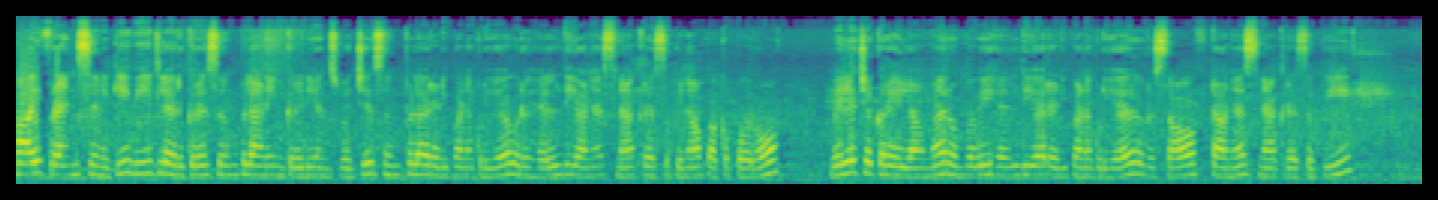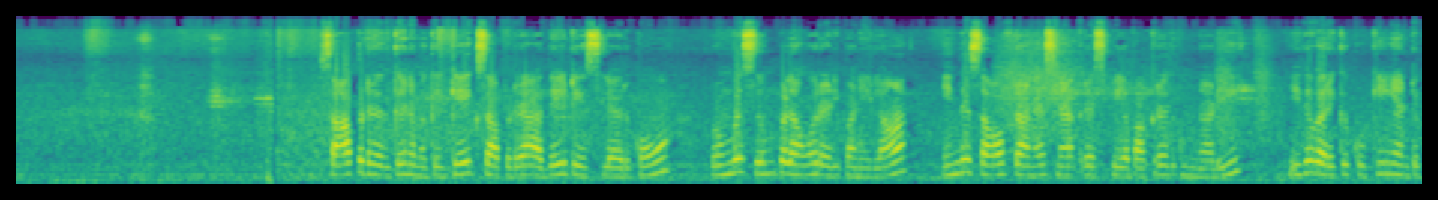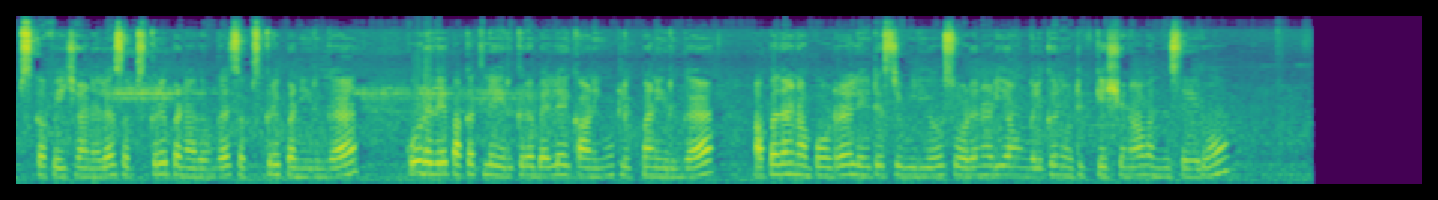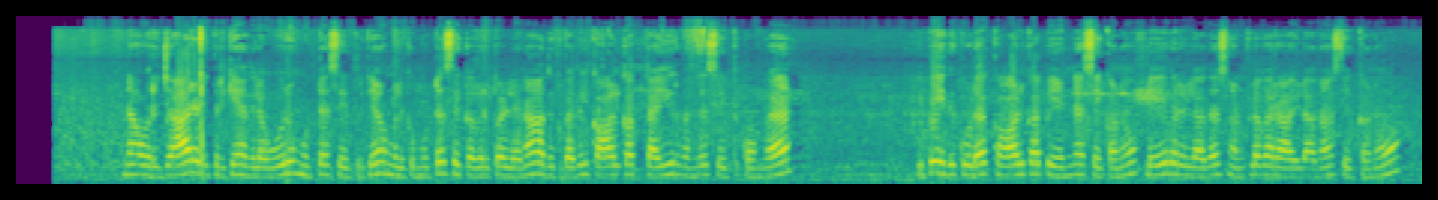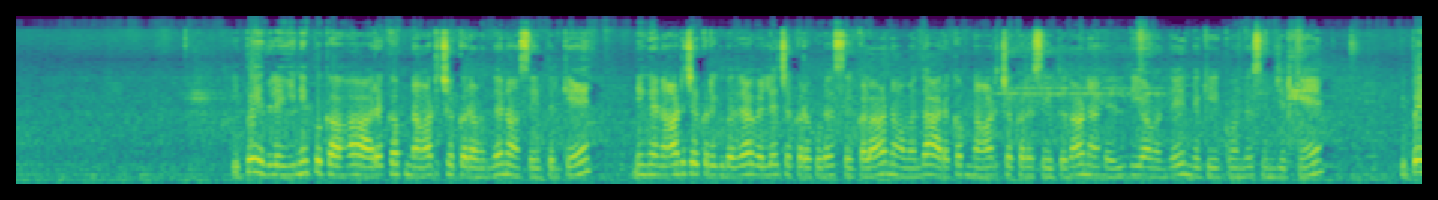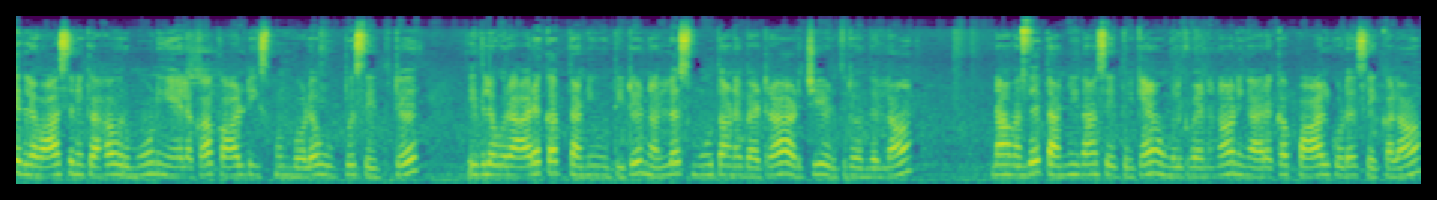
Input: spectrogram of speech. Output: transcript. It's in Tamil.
ஹாய் ஃப்ரெண்ட்ஸ் இன்னைக்கு வீட்டில் இருக்கிற சிம்பிளான இன்க்ரீடியன்ஸ் வச்சு சிம்பிளாக ரெடி பண்ணக்கூடிய ஒரு ஹெல்த்தியான ஸ்நாக் ரெசிபினா பார்க்க போகிறோம் வெள்ளை சர்க்கரை இல்லாமல் ரொம்பவே ஹெல்தியாக ரெடி பண்ணக்கூடிய ஒரு சாஃப்டான ஸ்நாக் ரெசிபி சாப்பிட்றதுக்கு நமக்கு கேக் சாப்பிட்ற அதே டேஸ்டில் இருக்கும். ரொம்ப சிம்பிளாகவும் ரெடி பண்ணிடலாம். இந்த சாஃப்டான ஸ்நாக் ரெசிபியை பார்க்குறதுக்கு முன்னாடி இது வரைக்கும் குக்கிங் அண்ட் டிப்ஸ் கஃபே சேனலை சப்ஸ்கிரைப் பண்ணாதவங்க சப்ஸ்கிரைப் பண்ணிடுங்க கூடவே பக்கத்தில் இருக்கிற பெல் ஐக்கானையும் கிளிக் பண்ணிடுங்க அப்போ தான் நான் போடுற லேட்டஸ்ட் வீடியோஸ் உடனடியாக உங்களுக்கு நோட்டிஃபிகேஷனாக வந்து சேரும். நான் ஒரு ஜார் எடுத்திருக்கேன் அதில் ஒரு முட்டை சேர்த்துருக்கேன். உங்களுக்கு முட்டை சேர்க்க விருப்பம் இல்லைன்னா அதுக்கு பதில் கால் கப் தயிர் வந்து சேர்த்துக்கோங்க. இப்போ இது கூட கால் கப் எண்ணெய் சேர்க்கணும். ஃப்ளேவர் இல்லாத சன்ஃப்ளவர் ஆயிலாக தான் சேர்க்கணும். இப்போ இதில் இனிப்புக்காக அரை கப் நாட்டு சக்கரை வந்து நான் சேர்த்துருக்கேன். நீங்கள் நாட்டு சக்கரைக்கு பதிலாக வெள்ளை சக்கரை கூட சேர்க்கலாம். நான் வந்து அரை கப் நாட்டு சக்கரை சேர்த்து தான் நான் ஹெல்த்தியாக வந்து இந்த கேக் வந்து செஞ்சுருக்கேன். இப்போ இதில் வாசனைக்காக ஒரு மூணு ஏலக்காய் கால் டீஸ்பூன் போல் உப்பு சேர்த்துட்டு இதில் ஒரு அரை கப் தண்ணி ஊற்றிட்டு நல்ல ஸ்மூத்தான பேட்டராக அடித்து எடுத்துகிட்டு வந்துடலாம். நான் வந்து தண்ணி தான் சேர்த்துருக்கேன். உங்களுக்கு வேணும்னா நீங்கள் அரைக்க பால் கூட சேர்க்கலாம்.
